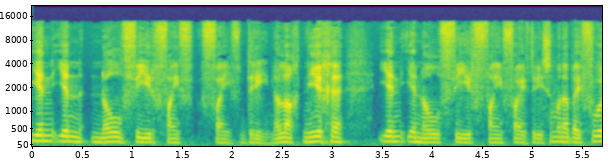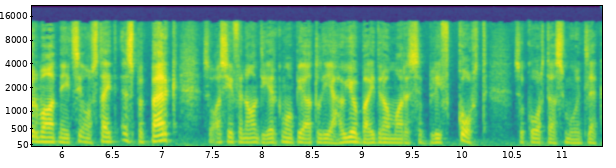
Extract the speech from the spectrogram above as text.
1104553 08911045553 sommer nou by voorbaat net sê ons tyd is beperk. So as jy vanaand hier kom op die ateljee hou jou bydrae maar asseblief kort so kort as moontlik.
